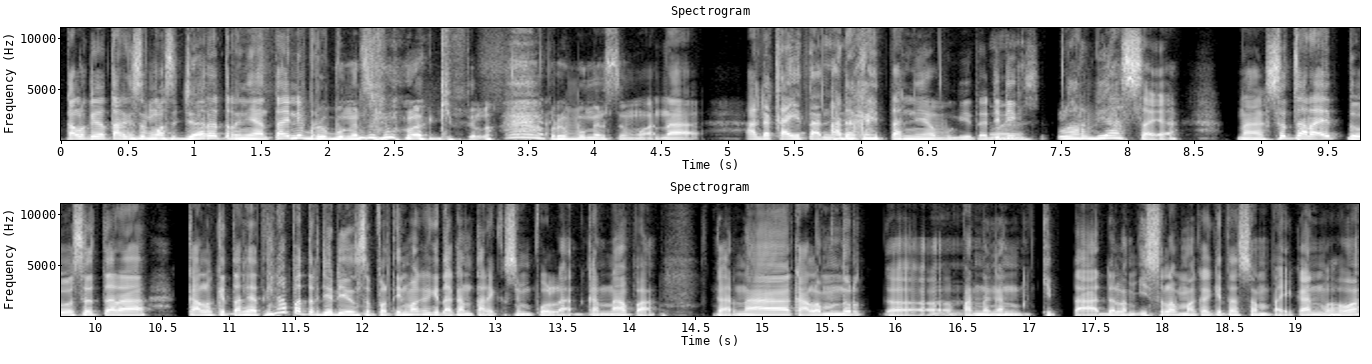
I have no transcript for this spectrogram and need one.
kalau kita tarik semua sejarah ternyata ini berhubungan semua gitu loh. Berhubungan semua. Nah, Ada kaitannya. ada kaitannya begitu. Jadi Mas. luar biasa ya. Nah, secara itu, secara kalau kita lihat kenapa terjadi yang seperti ini, maka kita akan tarik kesimpulan. Karena apa? Karena kalau menurut Hmm. pandangan kita dalam Islam, maka kita sampaikan bahwa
